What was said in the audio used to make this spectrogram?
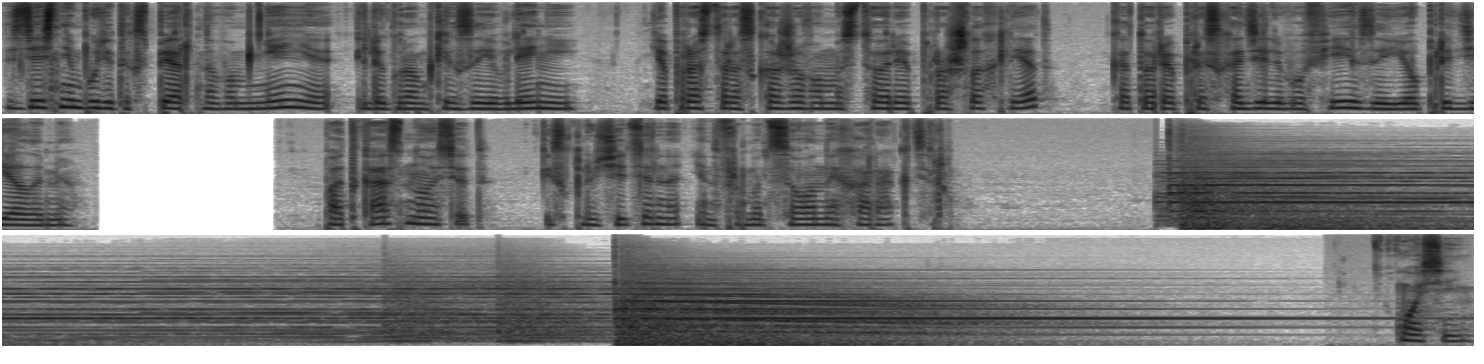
Здесь не будет экспертного мнения или громких заявлений – я просто расскажу вам истории прошлых лет, которые происходили в Уфе и за ее пределами. Подкаст носит исключительно информационный характер. Осень.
